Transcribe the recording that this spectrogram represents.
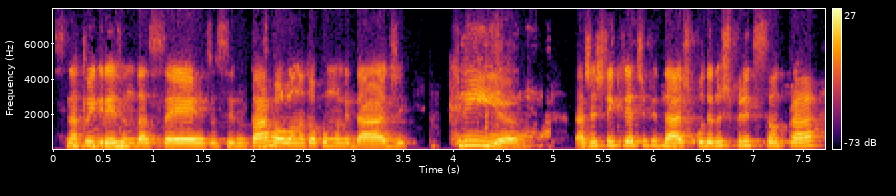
Se na tua igreja não dá certo, se não está rolando na tua comunidade, cria. A gente tem criatividade, poder no Espírito Santo para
